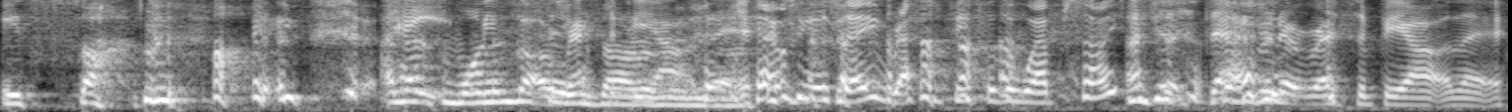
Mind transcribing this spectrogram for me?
is so nice. And that's Hey, one we've of the got a things I recipe out remember. I was going to say recipe for the website. That's a definite recipe out of there.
